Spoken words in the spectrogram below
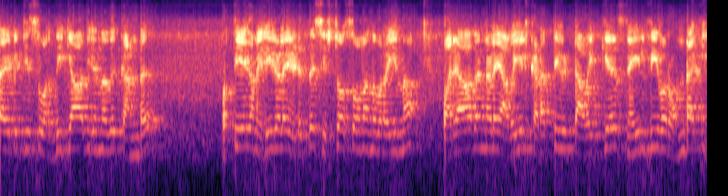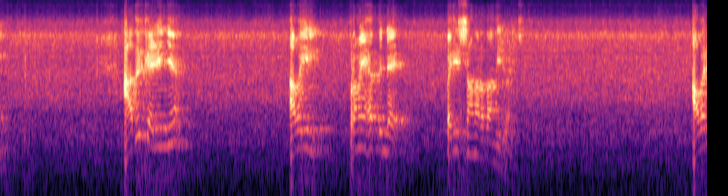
ഡയബറ്റീസ് വർദ്ധിക്കാതിരുന്നത് കണ്ട് പ്രത്യേകം എലികളെ എടുത്ത് ശിഷ്ടോസോം എന്ന് പറയുന്ന പരാതങ്ങളെ അവയിൽ കടത്തിവിട്ട് അവയ്ക്ക് സ്നെയിൽ ഫീവർ ഉണ്ടാക്കി അത് കഴിഞ്ഞ് അവയിൽ പ്രമേഹത്തിന്റെ പരീക്ഷണം നടത്താൻ തീരുമാനിച്ചു. അവർ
